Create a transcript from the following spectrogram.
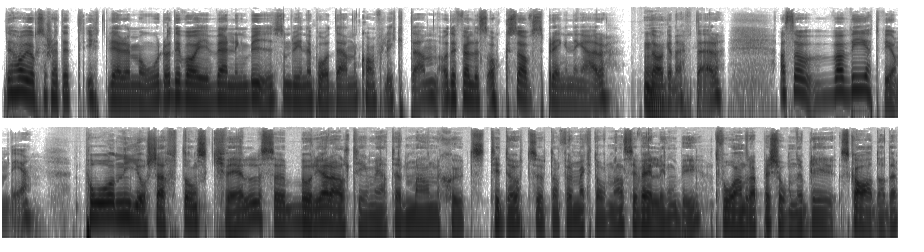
Det har ju också skett ett ytterligare mord och det var i Vällingby som du är inne på, den konflikten. Och det följdes också av sprängningar mm. dagen efter. Alltså, vad vet vi om det? På nyårsaftons kväll så börjar allting med att en man skjuts till döds utanför McDonalds i Vällingby. Två andra personer blir skadade.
